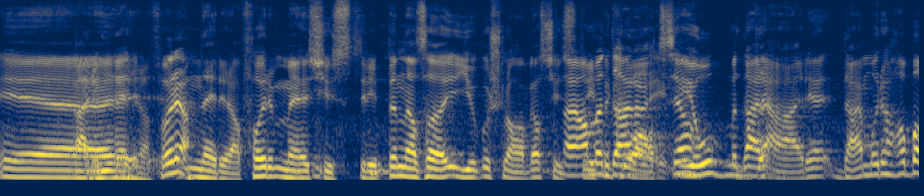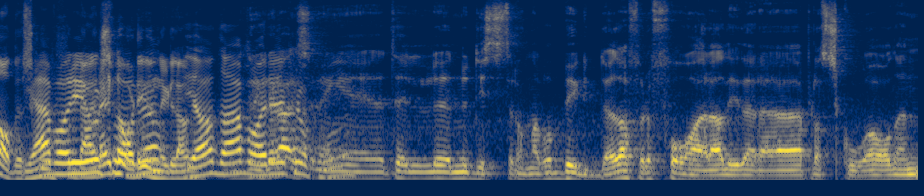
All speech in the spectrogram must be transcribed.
I, Er du nedafor, ja? Nedafor med kyststripen. Altså Jugoslavias Ja, kyststripe, men der er- Kroatia. jo, men der, der- er, der må du ha badesko. Jeg var i for der er det dårlig underlag. Ja, der var det kroppen. til nudiststranda på Bygdøy da, for å få av deg de der plastskoa og den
